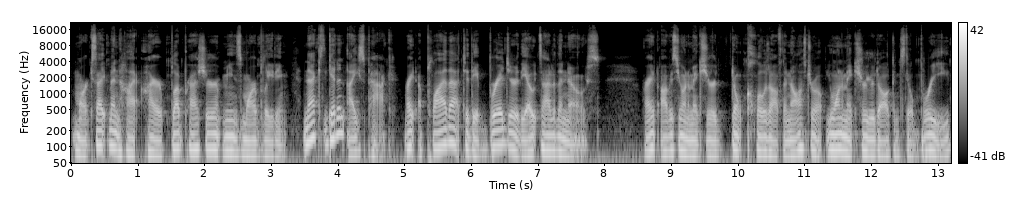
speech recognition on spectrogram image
More excitement, high, higher blood pressure means more bleeding. Next, get an ice pack, right? Apply that to the bridge or the outside of the nose right? Obviously, you want to make sure don't close off the nostril. You want to make sure your dog can still breathe,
